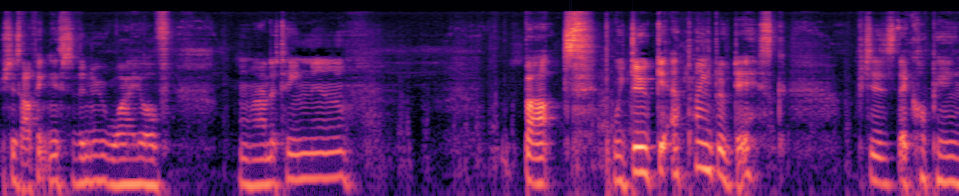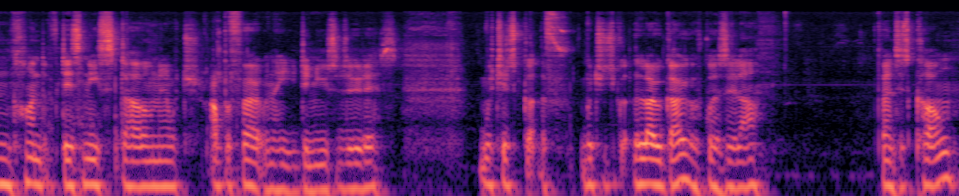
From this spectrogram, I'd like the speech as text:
which is I think this is the new way of reality now. But we do get a plain blue disc which is they're copying kind of Disney style now which I prefer it when they didn't used to do this. Which has got the which has got the logo of Godzilla versus Kong.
